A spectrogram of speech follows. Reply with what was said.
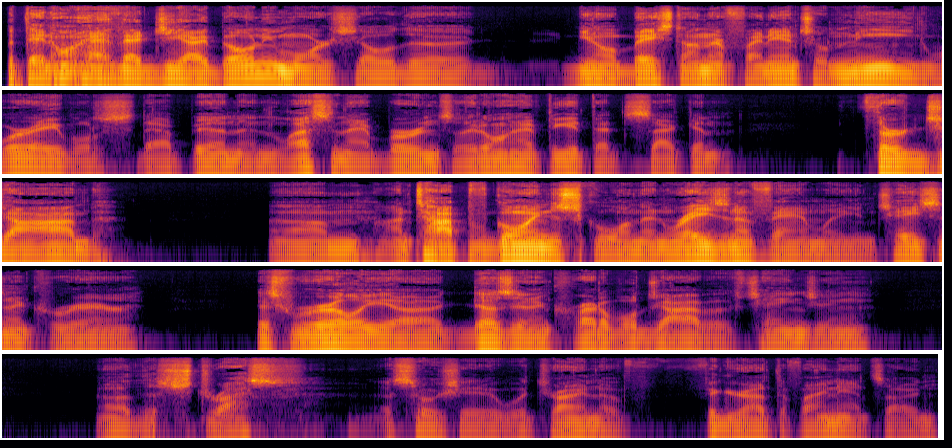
But they don't have that GI Bill anymore, so the you know, based on their financial need, we're able to step in and lessen that burden so they don't have to get that second, third job um, on top of going to school and then raising a family and chasing a career. This really uh, does an incredible job of changing uh, the stress associated with trying to figure out the finance side.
